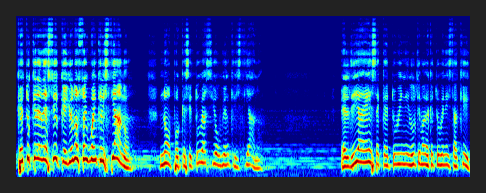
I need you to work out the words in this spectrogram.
¿Qué tú quieres decir? Que yo no soy buen cristiano. No, porque si tú hubieras sido buen cristiano, el día ese que tú viniste, la última vez que tú viniste aquí,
